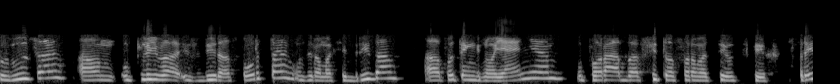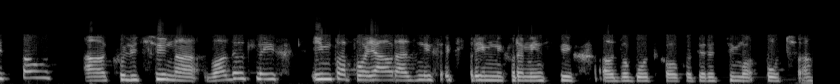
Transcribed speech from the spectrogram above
koruze um, vpliva izbira sorte oziroma hibrida, uh, potem gnojenje, uporaba fitofarmacevtskih sredstev, uh, količina vode v tleh in pa pojav raznih ekstremnih vremenskih uh, dogodkov, kot je recimo toča.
